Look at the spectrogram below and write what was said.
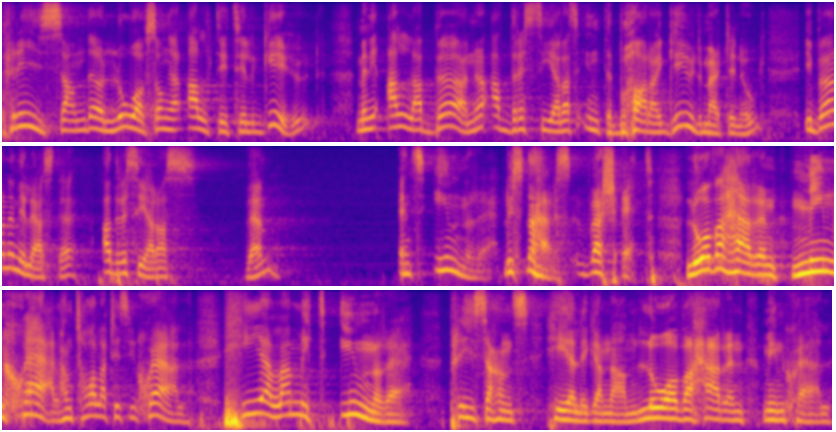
prisande och lovsång är alltid till Gud. Men i alla böner adresseras inte bara Gud, märkligt nog. I bönen vi läste adresseras vem? Ens inre. Lyssna här, vers 1. Lova Herren min själ. Han talar till sin själ. Hela mitt inre Prisa hans heliga namn. Lova Herren min själ.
